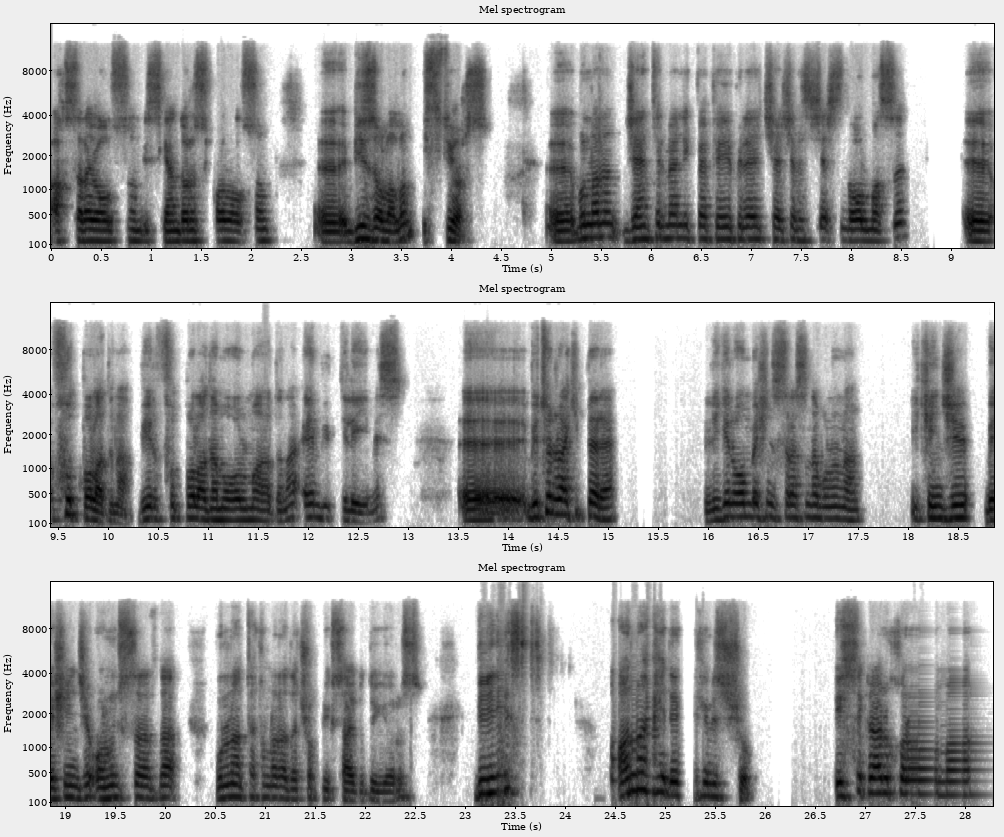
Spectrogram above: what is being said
Aksaray olsun, İskenderunspor olsun e, biz olalım istiyoruz. E, bunların centilmenlik ve fair play çerçevesi içerisinde olması e, futbol adına, bir futbol adamı olma adına en büyük dileğimiz. E, bütün rakiplere ligin 15. sırasında bulunan ikinci, beşinci, 10. sırada bulunan takımlara da çok büyük saygı duyuyoruz. Biz ana hedefimiz şu istikrarı korumak,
